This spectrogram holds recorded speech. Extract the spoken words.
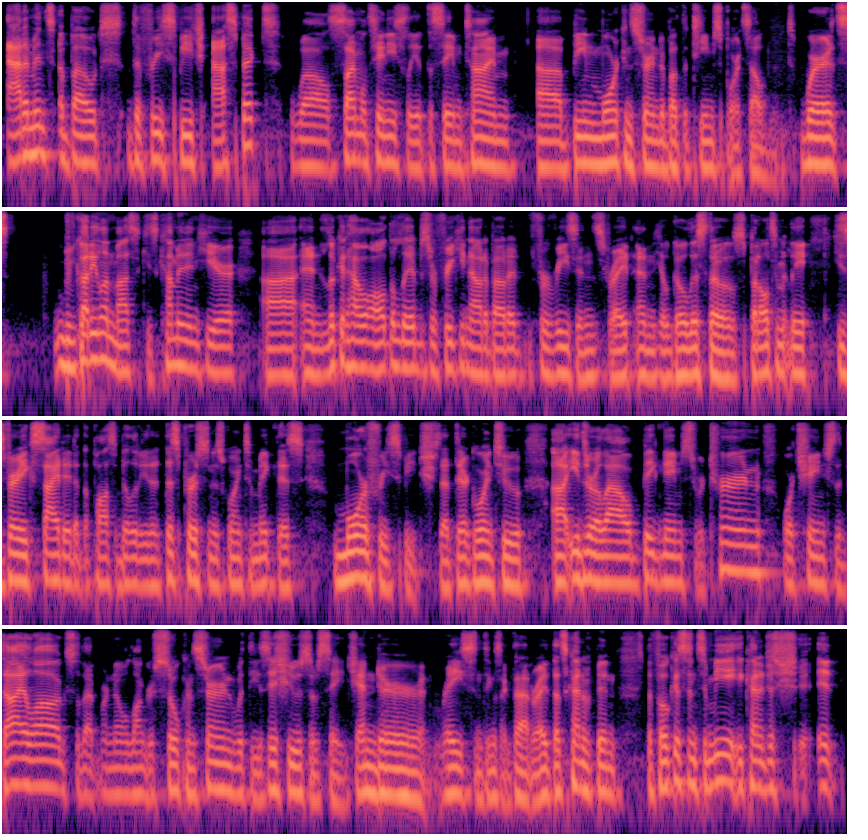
adamant about the free speech aspect while simultaneously at the same time uh, being more concerned about the team sports element where it's we've got Elon Musk. He's coming in here, uh, and look at how all the libs are freaking out about it for reasons, right? And he'll go list those. But ultimately, he's very excited at the possibility that this person is going to make this more free speech. That they're going to uh, either allow big names to return or change the dialogue so that we're no longer so concerned with these issues of, say, gender and race and things like that, right? That's kind of been the focus. And to me, it kind of just it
